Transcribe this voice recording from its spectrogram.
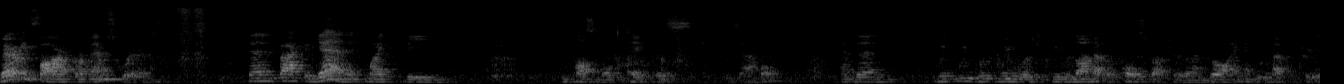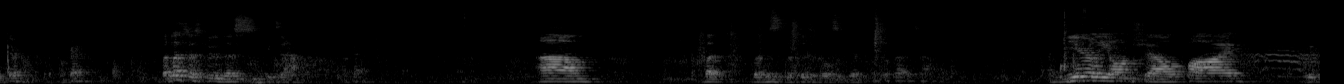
very far from m squared, then in fact, again, it might be impossible to take this example, and then we, we, would- we would we would not have the pole structure that I'm drawing, and we'd have to treat it differently. Okay, but let's just do this example. Okay. Um, but but this is the physical significance of that example. A nearly on shell phi, which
